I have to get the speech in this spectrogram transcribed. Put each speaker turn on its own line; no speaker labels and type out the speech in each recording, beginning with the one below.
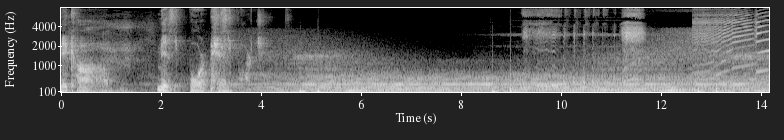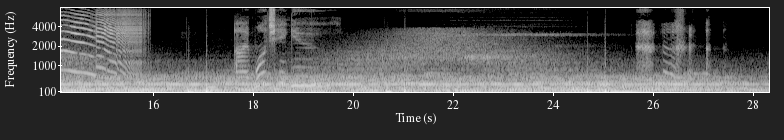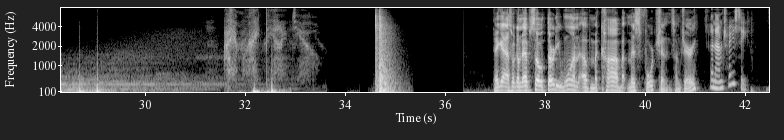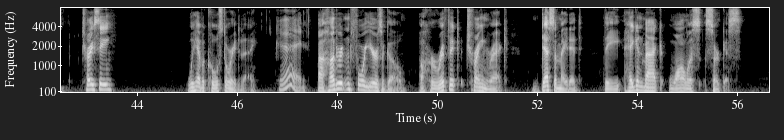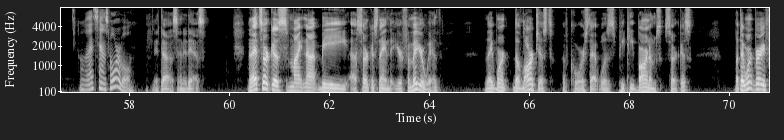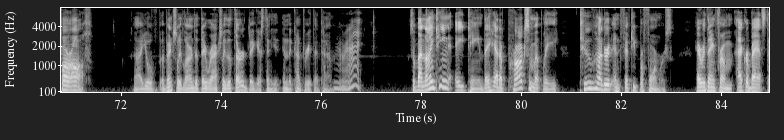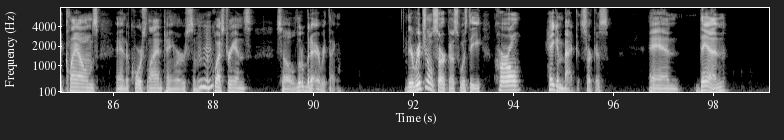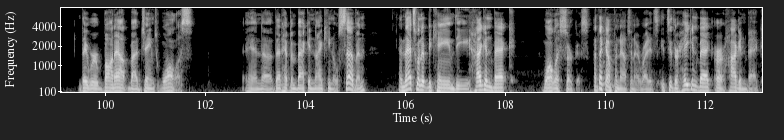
Macabre. Misfortune.
Hey guys, welcome to episode 31 of Macabre Misfortunes. I'm Jerry.
And I'm Tracy.
Tracy, we have a cool story today.
Good.
104 years ago, a horrific train wreck decimated the Hagenbeck Wallace Circus.
Well, that sounds horrible.
It does, and it is. Now, that circus might not be a circus name that you're familiar with. They weren't the largest, of course, that was P.T. Barnum's circus, but they weren't very far off. Uh, you'll eventually learn that they were actually the third biggest in, in the country at that time.
All right.
So by 1918, they had approximately 250 performers, everything from acrobats to clowns, and of course, lion tamers, some
Mhm.
equestrians. So a little bit of everything. The original circus was the Carl Hagenbeck Circus, and then they were bought out by James Wallace, and uh, that happened back in 1907. And that's when it became the Hagenbeck Wallace Circus. I think I'm pronouncing that right. It's it's either Hagenbeck or Hagenbeck.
